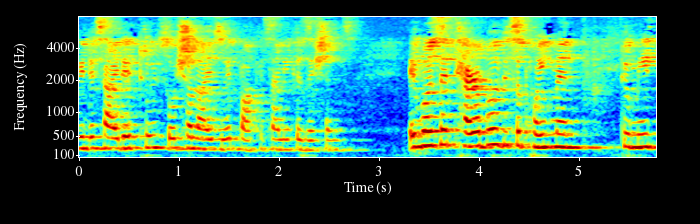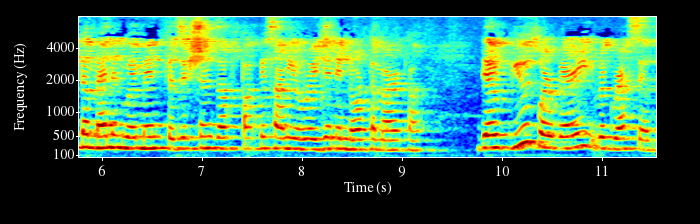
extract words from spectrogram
we decided to socialize with Pakistani physicians. It was a terrible disappointment to meet the men and women physicians of Pakistani origin in North America. Their views were very regressive.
